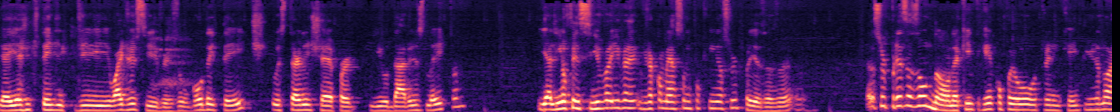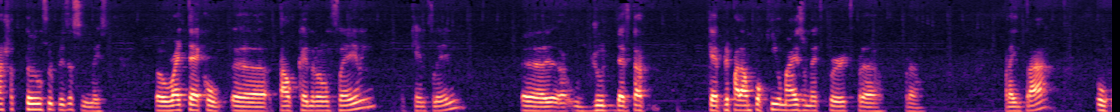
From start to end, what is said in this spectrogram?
E aí a gente tem de, de wide receivers o Golden Tate, o Sterling Shepard e o Darius Slayton. E a linha ofensiva aí vai, já começa um pouquinho as surpresas, né? Surpresas ou não, né? Quem, quem acompanhou o training camp já não acha tão surpresa assim, mas o right tackle uh, tá o Cameron Fleming, o Ken Fleming. Uh, o Jude deve estar tá, quer preparar um pouquinho mais o Matt Pert para entrar. O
